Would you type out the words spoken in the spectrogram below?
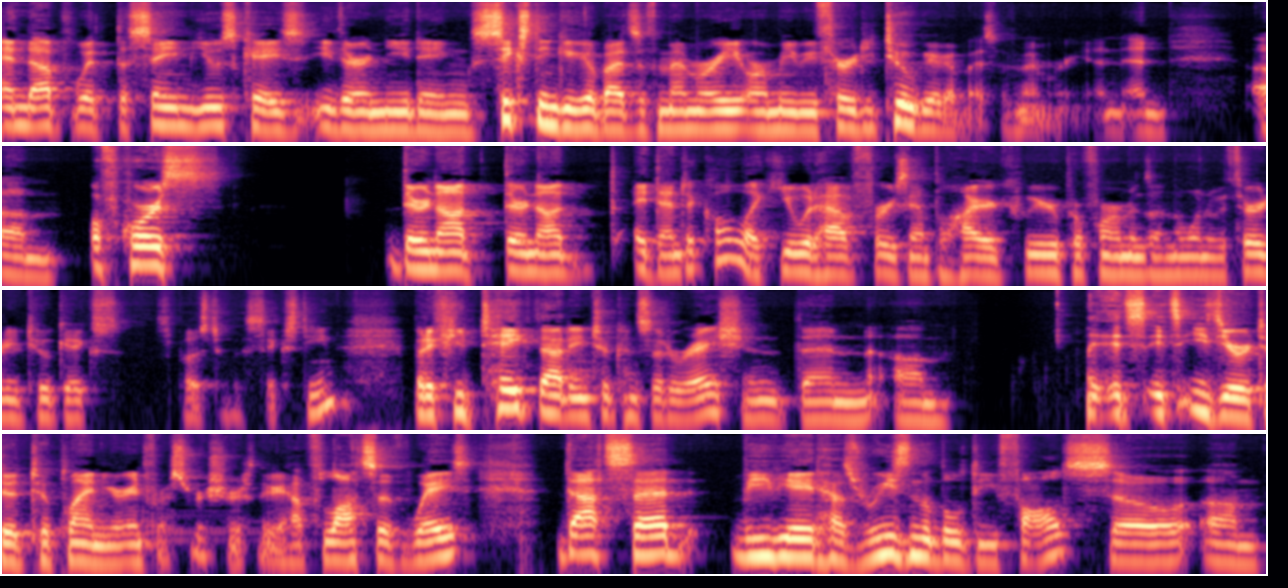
end up with the same use case either needing 16 gigabytes of memory or maybe 32 gigabytes of memory and and um, of course they're not they're not identical like you would have for example higher query performance on the one with 32 gigs as opposed to with 16 but if you take that into consideration then um, it's it's easier to, to plan your infrastructure. So you have lots of ways. That said, Weaviate has reasonable defaults. So um,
